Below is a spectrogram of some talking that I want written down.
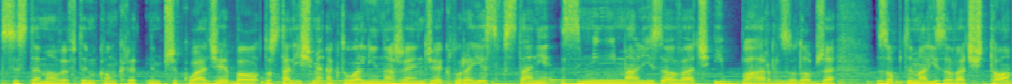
systemowe w tym konkretnym przykładzie, bo dostaliśmy aktualnie narzędzie, które jest w stanie zminimalizować i bardzo dobrze zoptymalizować to,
